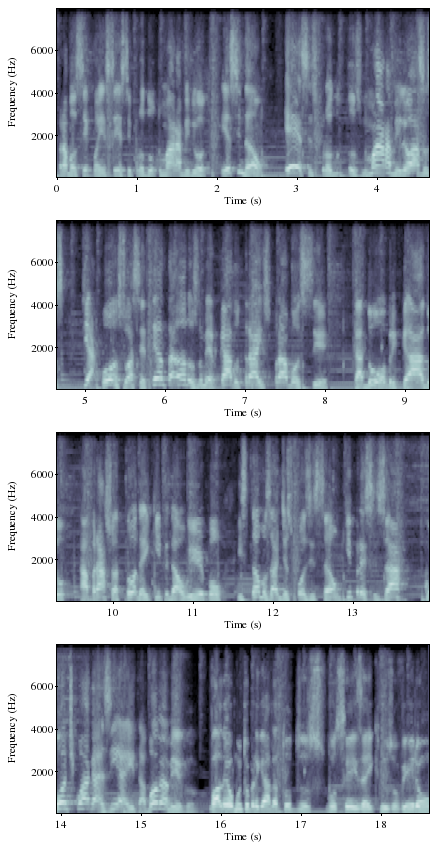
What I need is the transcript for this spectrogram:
para você conhecer esse produto maravilhoso. Esse não, esses produtos maravilhosos que a Consul há 70 anos no mercado traz para você. Cadu, obrigado. Abraço a toda a equipe da Whirlpool. Estamos à disposição. O que precisar, conte com a Gazinha aí, tá bom, meu amigo? Valeu, muito obrigado a todos vocês aí que nos ouviram.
